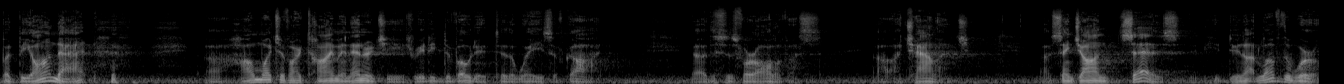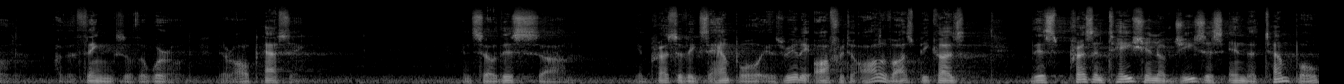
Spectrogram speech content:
But beyond that, uh, how much of our time and energy is really devoted to the ways of God? Uh, this is for all of us uh, a challenge. Uh, St. John says, Do not love the world or the things of the world. They're all passing. And so this um, impressive example is really offered to all of us because this presentation of Jesus in the temple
